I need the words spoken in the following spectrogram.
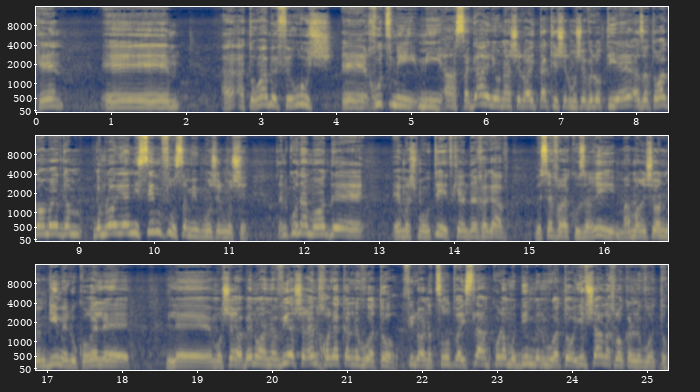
כן? אה, התורה בפירוש, אה, חוץ מההשגה העליונה שלא הייתה כשל משה ולא תהיה, אז התורה גם אומרת גם, גם לא יהיה ניסים מפורסמים כמו של משה. זו נקודה מאוד uh, משמעותית, כן? דרך אגב, בספר הכוזרי, מאמר ראשון מ"ג, הוא קורא ל... למשה רבנו הנביא אשר אין חולק על נבואתו אפילו הנצרות והאסלאם כולם מודים בנבואתו אי אפשר לחלוק על נבואתו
